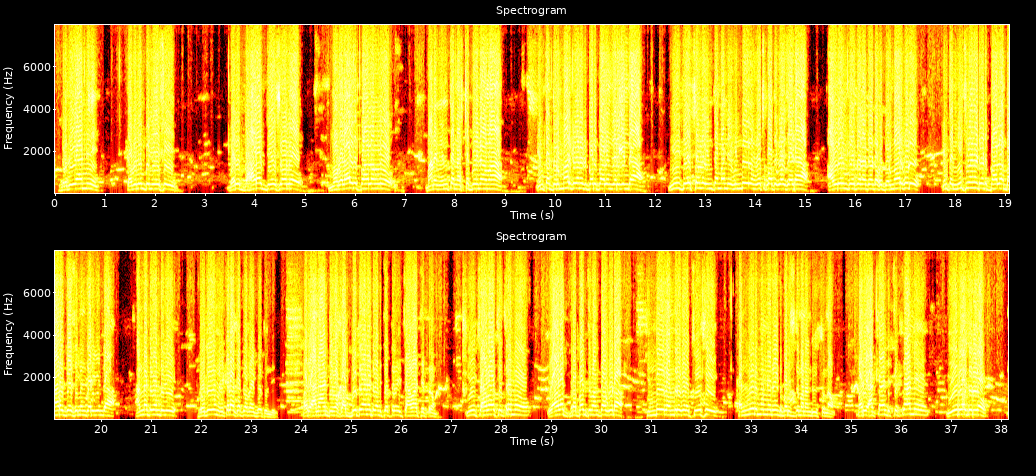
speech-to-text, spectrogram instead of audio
హృదయాన్ని కబలింపు చేసి మరి భారతదేశంలో మొఘలాయుల పాలనలో మనం ఎంత నష్టపోయినామా? ఇంత దుర్మార్గమైన పరిపాలన జరిగిందా? ఈ దేశంలో ఇంతమంది హిందువులను ఊచకోత కోసాడా ఔరంగజేబ్ అనేటువంటి ఒక దుర్మార్గుడు ఇంత నీచమైనటువంటి పాలన భారతదేశం జరిగిందా? అన్నటువంటిది హృదయం వికలాకత్వమైపోతుంది మరి అలాంటి ఒక అద్భుతమైనటువంటి చిత్రం ఈ చావా చిత్రం ఈ చావా చిత్రము యావత్ ప్రపంచం అంతా కూడా హిందువులందరూ కూడా చూసి కన్నీరు మున్నటువంటి పరిస్థితి మనం చూస్తున్నాం. మరి అట్లాంటి చిత్రాన్ని ఈ రోజుల్లో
